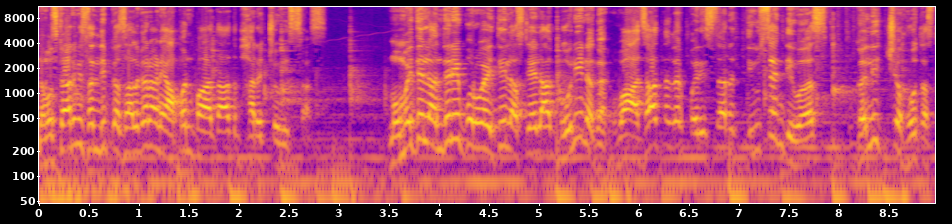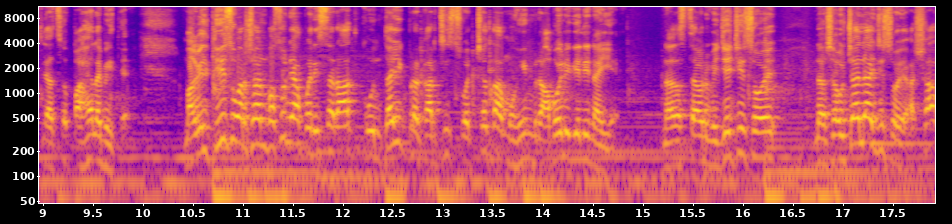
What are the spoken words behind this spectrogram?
नमस्कार मी संदीप कसालकर आणि आपण पाहतात भारत चोवीस तास. मुंबईतील अंधेरी पूर्व येथील असलेला गोनीनगर व आझाद नगर परिसर दिवसेंदिवस गलिच्छ होत असल्याचं पाहायला मिळते मागील तीस वर्षांपासून या परिसरात कोणत्याही प्रकारची स्वच्छता मोहीम राबवली गेली नाहीये. न रस्त्यावर विजेची सोय न शौचालयाची सोय अशा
